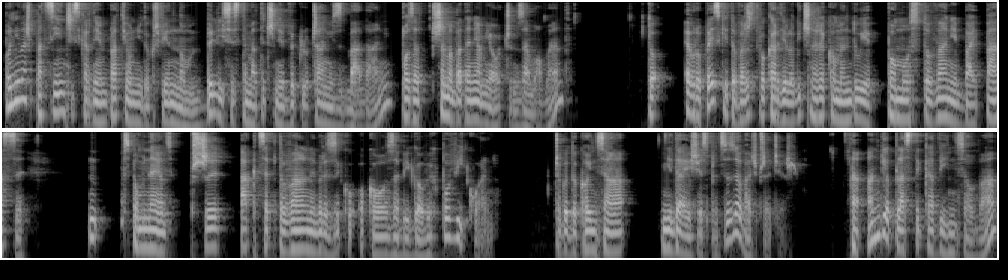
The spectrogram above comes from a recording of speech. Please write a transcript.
Ponieważ pacjenci z kardioempatią niedokrwienną byli systematycznie wykluczani z badań, poza trzema badaniami o czym za moment, to Europejskie Towarzystwo Kardiologiczne rekomenduje pomostowanie bypassy, wspominając przy akceptowalnym ryzyku okołozabiegowych powikłań, czego do końca nie daje się sprecyzować przecież. A angioplastyka wieńcowa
